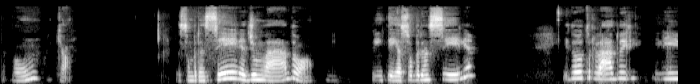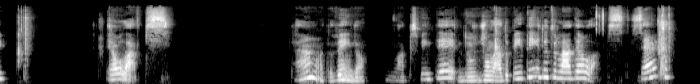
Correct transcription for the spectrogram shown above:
Tá bom? Aqui, ó. A sobrancelha de um lado, ó. penteia a sobrancelha. E do outro lado, ele, ele é o lápis. Tá? Ó, tá vendo, ó? O lápis penteia, do, de um lado penteia e do outro lado é o lápis, tá certo?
